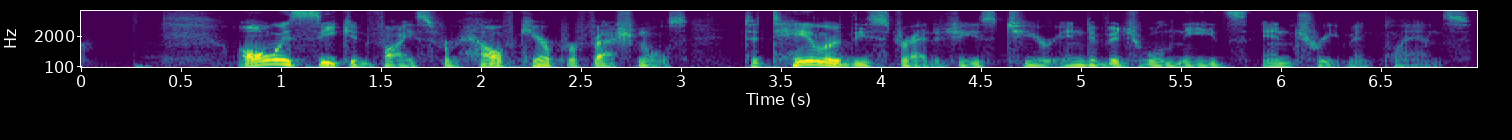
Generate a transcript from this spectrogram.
Always seek advice from healthcare professionals to tailor these strategies to your individual needs and treatment plans.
